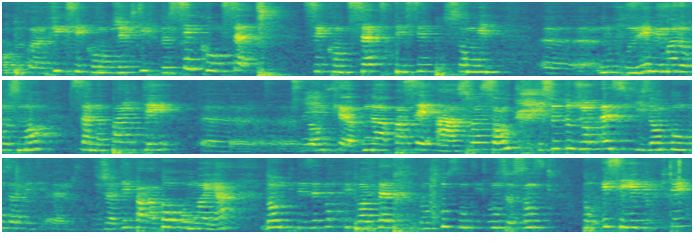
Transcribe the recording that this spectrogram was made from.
on a fixé comme objectif de 57, 57 décès pour 100 000 nouveau-nés, mais malheureusement, ça n'a pas été. Euh, donc, euh, on a passé à 60 et c'est toujours insuffisant, comme vous avez euh, déjà dit, par rapport aux moyens. Donc des efforts qui doivent être donc, consentis dans ce sens pour essayer de lutter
